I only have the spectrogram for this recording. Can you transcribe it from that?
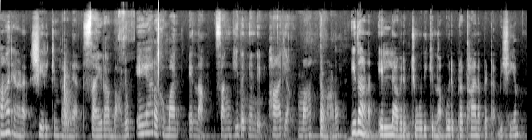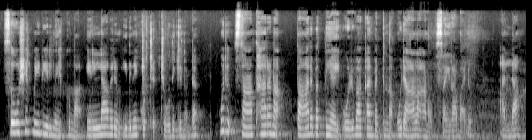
ആരാണ് ശരിക്കും പറഞ്ഞാൽ സൈറ ബാലു? എ ആർ റഹ്മാൻ എന്ന സംഗീതജ്ഞന്റെ ഭാര്യ മാത്രമാണോ? ഇതാണ് എല്ലാവരും ചോദിക്കുന്ന ഒരു പ്രധാനപ്പെട്ട വിഷയം. സോഷ്യൽ മീഡിയയിൽ നിൽക്കുന്ന എല്ലാവരും ഇതിനെക്കുറിച്ച് ചോദിക്കുന്നുണ്ട്. ഒരു സാധാരണ താരപത്നിയായി ഒഴിവാക്കാൻ പറ്റുന്ന ഒരാളാണോ സൈറ ബാലു? അല്ല.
